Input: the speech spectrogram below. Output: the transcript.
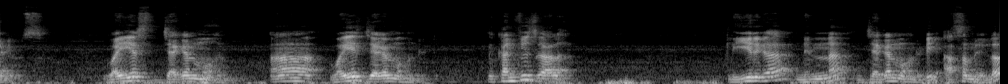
ఐడియోస్ YS Jaganmohan. YS Jaganmohan Reddy. Confuse కాల. క్లియర్గా నిన్న జగన్మోహన్ రెడ్డి అసెంబ్లీలో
